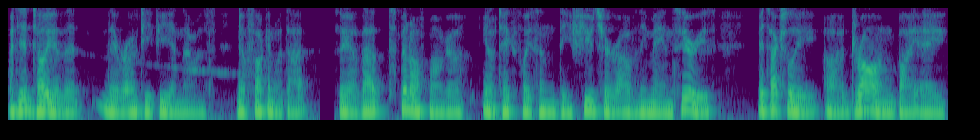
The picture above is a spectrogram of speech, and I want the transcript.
I did tell you that they were OTP and there was no fucking with that. So yeah, that spin-off manga, you know, takes place in the future of the main series. It's actually uh, drawn by a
